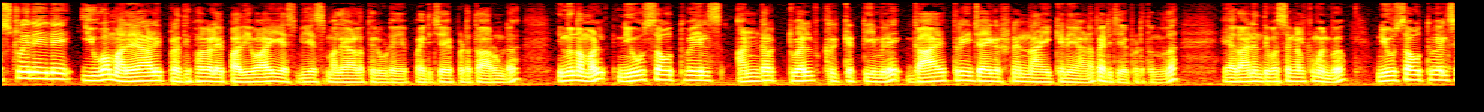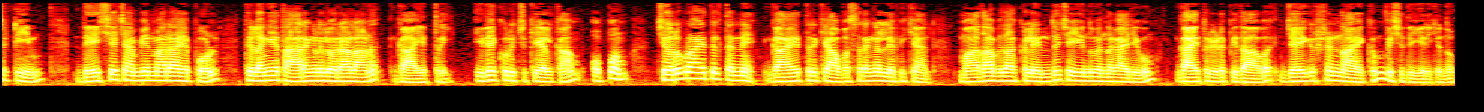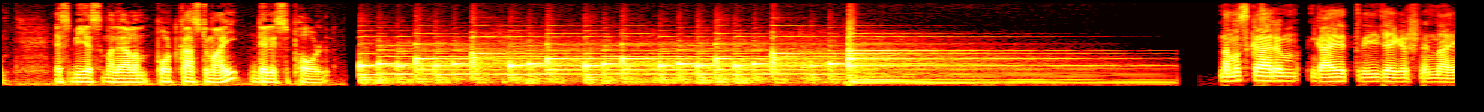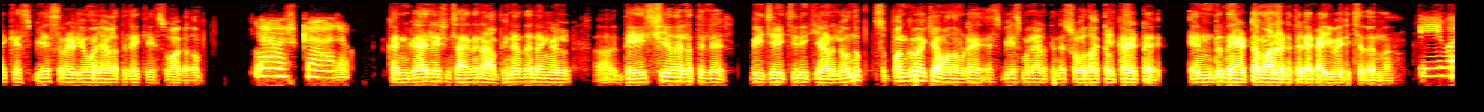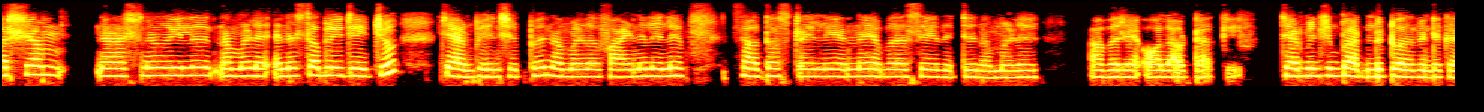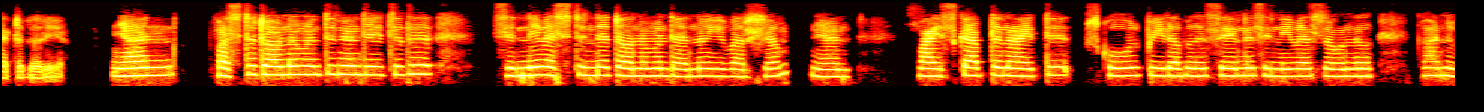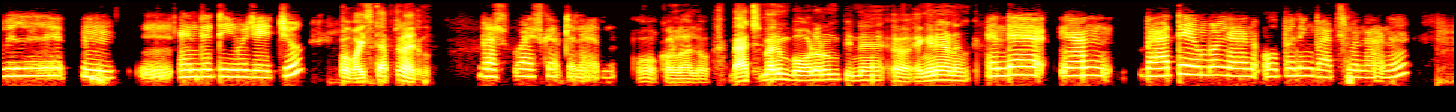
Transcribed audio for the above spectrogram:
ഓസ്ട്രേലിയയിലെ യുവ മലയാളി പ്രതിഭകളെ പതിവായി എസ് ബി എസ് മലയാളത്തിലൂടെ പരിചയപ്പെടുത്താറുണ്ട്. ഇന്ന് നമ്മൾ New South Wales under twelve cricket ടീമിലെ ഗായത്രി ജയകൃഷ്ണൻ നായിക്കിനെയാണ് പരിചയപ്പെടുത്തുന്നത്. ഏതാനും ദിവസങ്ങൾക്ക് മുൻപ് ന്യൂ സൗത്ത് വെയിൽസ് ടീം ദേശീയ ചാമ്പ്യന്മാരായപ്പോൾ തിളങ്ങിയ താരങ്ങളിൽ ഒരാളാണ് ഗായത്രി. ഇതേക്കുറിച്ച് കേൾക്കാം. ഒപ്പം ചെറുപ്രായത്തിൽ തന്നെ ഗായത്രിക്ക് അവസരങ്ങൾ ലഭിക്കാൻ മാതാപിതാക്കൾ എന്തു ചെയ്യുന്നുവെന്ന കാര്യവും ഗായത്രിയുടെ പിതാവ് ജയകൃഷ്ണൻ നായക്കും വിശദീകരിക്കുന്നു. എസ് ബി എസ് മലയാളം പോഡ്കാസ്റ്റുമായി ഡെലിസ് ഫോൾ നമസ്കാരം. Gayathri Jayakrishnan Nayak S B S radio മലയാളത്തിലേക്ക് സ്വാഗതം. നമസ്കാരം. കൺഗ്രാറ്റുലേഷൻസ് ആയതിന് അഭിനന്ദനങ്ങൾ. ദേശീയ തലത്തിൽ വിജയിച്ചിരിക്കുകയാണല്ലോ. ഒന്ന് പങ്കുവെക്കാമോ പങ്കുവയ്ക്കാമോ നമ്മുടെ എസ് ബി എസ് മലയാളത്തിന്റെ ശ്രോതാക്കൾക്കായിട്ട്? എന്ത് നേട്ടമാണ് അടുത്തിടെ കൈവരിച്ചതെന്ന്? ഈ വർഷം നാഷണലിൽ നമ്മൾ എൻ എസ് ഡബ്ല്യു ജയിച്ചു. ചാമ്പ്യൻഷിപ്പ് നമ്മൾ ഫൈനലിൽ സൗത്ത് ഓസ്ട്രേലിയനെ വേഴ്സ് ചെയ്തിട്ട് നമ്മൾ അവരെ ഓൾ ഔട്ട് ആക്കി. ചാമ്പ്യൻഷിപ്പ് അണ്ടർ ട്വൽവിന്റെ കാറ്റഗറിയാണ് ഞാൻ ഫസ്റ്റ് ടൂർണമെന്റ് ഞാൻ ജയിച്ചത് സിഡ്നി വെസ്റ്റിന്റെ ടൂർണമെന്റ് ആയിരുന്നു ഈ വർഷം. ഞാൻ vice ക്യാപ്റ്റനായിട്ട് school P W S Sydney west ഉം, എന്റെ ടീം ജയിച്ചു. ഓ വൈസ് ക്യാപ്റ്റൻ ആയിരുന്നു. വൈസ് ക്യാപ്റ്റൻ ആയിരുന്നു. ഓ കൊള്ളാലോ. ബാറ്റ്സ്മാനും ബോളറും പിന്നെ എങ്ങനെയാണ്? എന്റെ ഞാൻ ബാറ്റ് ചെയ്യുമ്പോൾ ഞാൻ ഓപ്പണിംഗ് ബാറ്റ്സ്മാൻ ആണ്.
